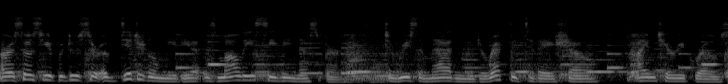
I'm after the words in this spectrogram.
Our associate producer of digital media is Molly Seavey Nesper. Teresa Madden directed today's show. I'm Terry Gross.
